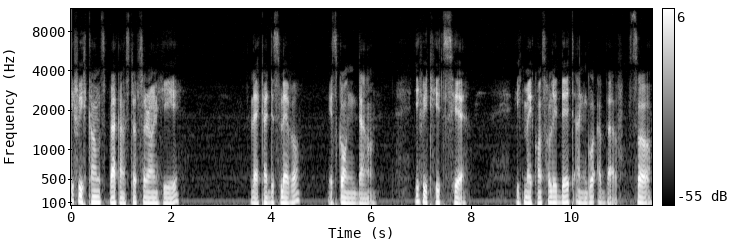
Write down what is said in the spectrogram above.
if it comes back and stops around here like at this level it's going down. If it hits here it may consolidate and go above. So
